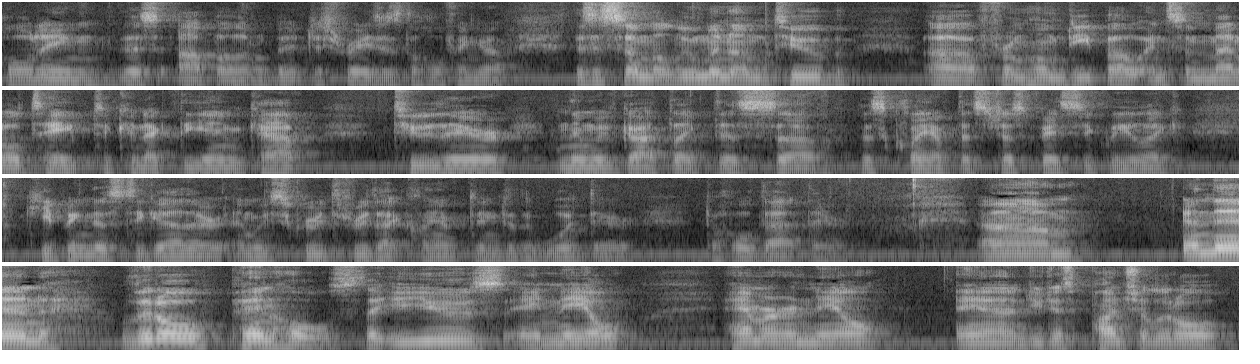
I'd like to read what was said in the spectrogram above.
holding this up a little bit, just raises the whole thing up. This is some aluminum tube uh, from Home Depot and some metal tape to connect the end cap to there. And then we've got like this, uh, this clamp that's just basically like keeping this together and we've screwed through that clamp into the wood there to hold that there. Um, and then little pinholes that you use a nail, hammer and nail, and you just punch a little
